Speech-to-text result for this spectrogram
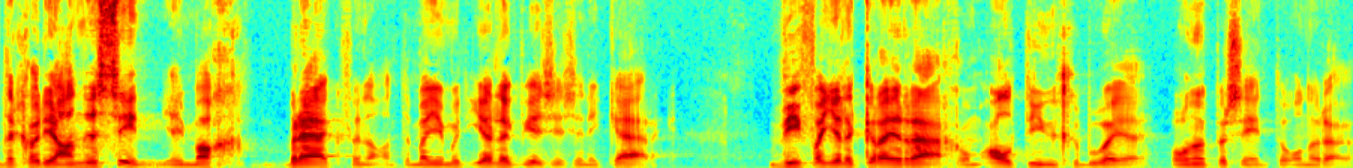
dat ek gou die hande sien. Jy mag breek vanaand, maar jy moet eerlik wees jy's in die kerk. Wie van julle kry reg om al 10 gebooie 100% te onderhou?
